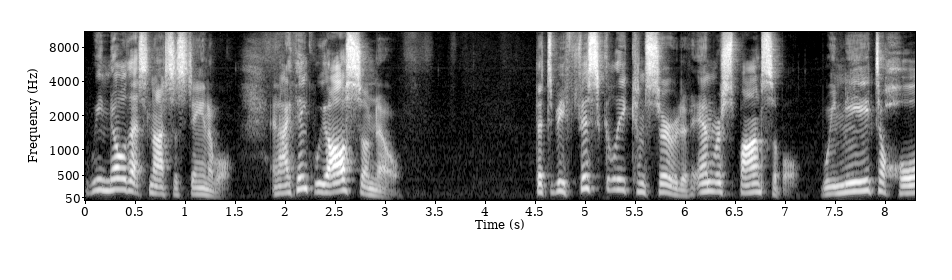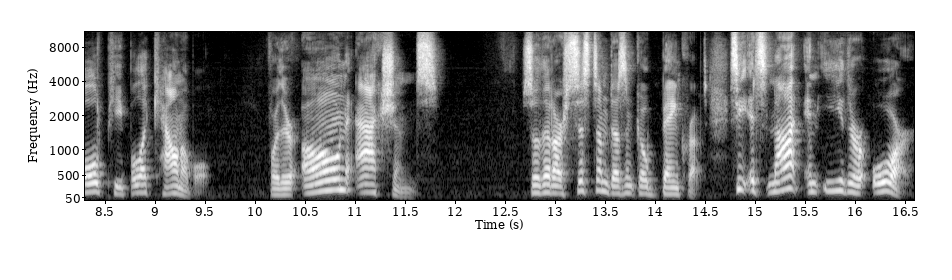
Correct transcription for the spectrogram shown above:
We know that's not sustainable. And I think we also know that to be fiscally conservative and responsible, we need to hold people accountable for their own actions so that our system doesn't go bankrupt. See, it's not an either or.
